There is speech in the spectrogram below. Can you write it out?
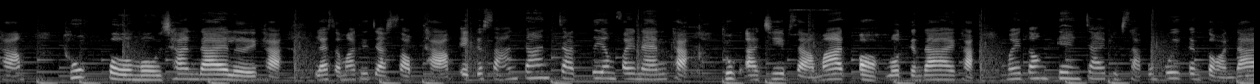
ถาม ทุกโปรโมชั่นได้เลยค่ะ และสามารถที่จะสอบถามเอกสารการจัดเตรียมไฟแนนซ์ค่ะ ทุกอาชีพสามารถออกรถกันได้ค่ะ ไม่ต้องเกรงใจปรึกษาปุ้มปุ้ยกันก่อนได้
